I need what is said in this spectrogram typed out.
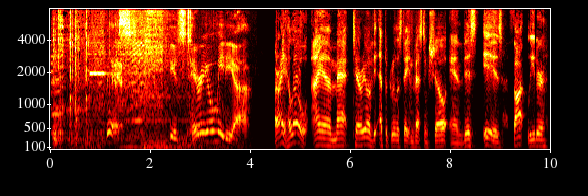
This is Theriault Media. All right, hello. I am Matt Theriault of the Epic Real Estate Investing Show, and this is Thought Leader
